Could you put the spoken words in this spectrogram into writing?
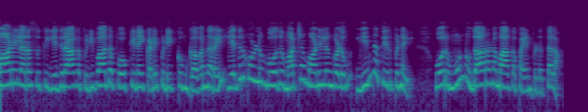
மாநில அரசுக்கு எதிராக பிடிவாத போக்கினை கடைபிடிக்கும் கவர்னரை எதிர்கொள்ளும் போது மற்ற மாநிலங்களும் இந்த தீர்ப்பினை ஒரு முன் உதாரணமாக பயன்படுத்தலாம்.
